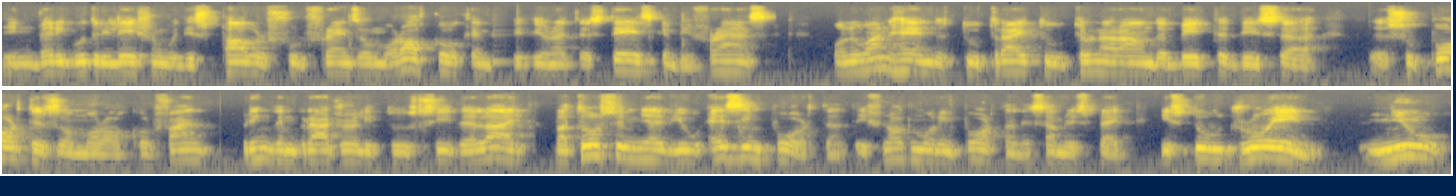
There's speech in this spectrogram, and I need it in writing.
in very good relation with these powerful friends of Morocco, can be the United States, can be France. On the one hand, to try to turn around a bit these uh, supporters of Morocco, find, bring them gradually to see the light. But also, in my view, as important, if not more important in some respect, is to draw in new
